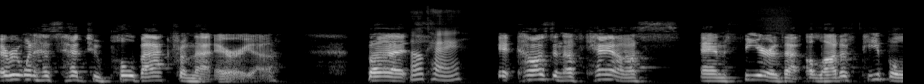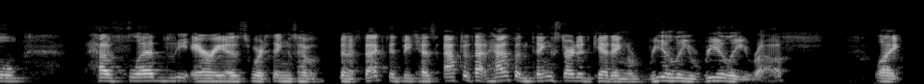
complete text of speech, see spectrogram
everyone has had to pull back from that area. But Okay. it caused enough chaos and fear that a lot of people have fled the areas where things have been affected because after that happened, things started getting really, really rough. Like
